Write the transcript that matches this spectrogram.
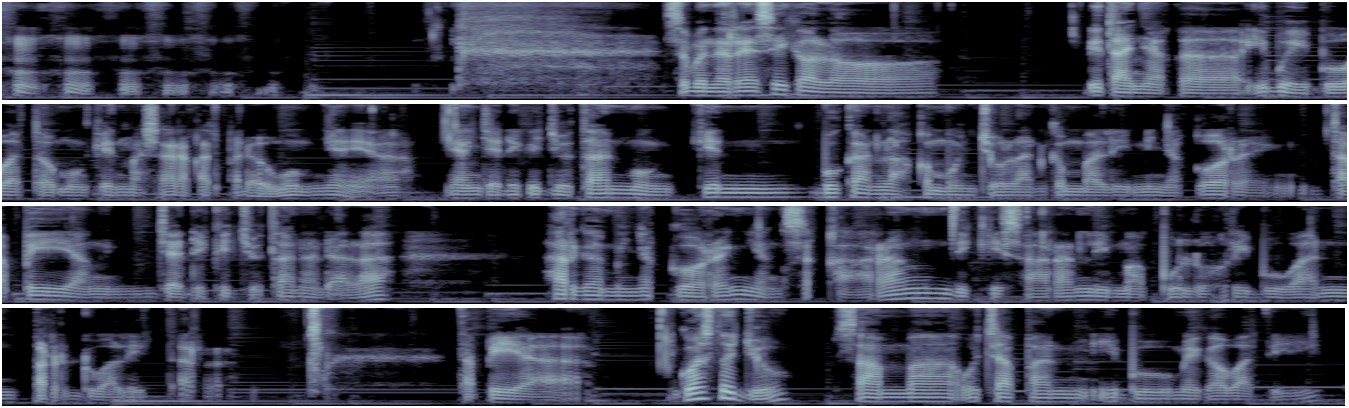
Sebenarnya sih kalau ditanya ke ibu-ibu atau mungkin masyarakat pada umumnya ya, yang jadi kejutan mungkin bukanlah kemunculan kembali minyak goreng, tapi yang jadi kejutan adalah harga minyak goreng yang sekarang di kisaran 50 ribuan per 2 liter. Tapi ya, gue setuju sama ucapan Ibu Megawati,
